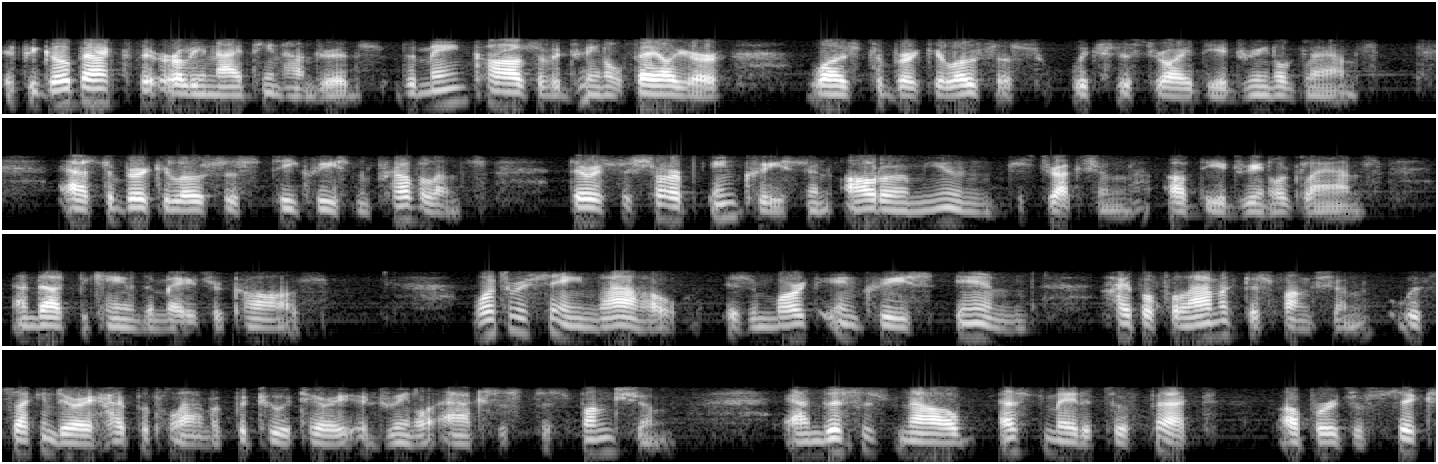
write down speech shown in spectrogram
If you go back to the early 1900s, the main cause of adrenal failure was tuberculosis, which destroyed the adrenal glands. As tuberculosis decreased in prevalence, there was a sharp increase in autoimmune destruction of the adrenal glands, and that became the major cause. What we're seeing now is a marked increase in hypothalamic dysfunction with secondary hypothalamic pituitary adrenal axis dysfunction, and this is now estimated to affect upwards of 6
